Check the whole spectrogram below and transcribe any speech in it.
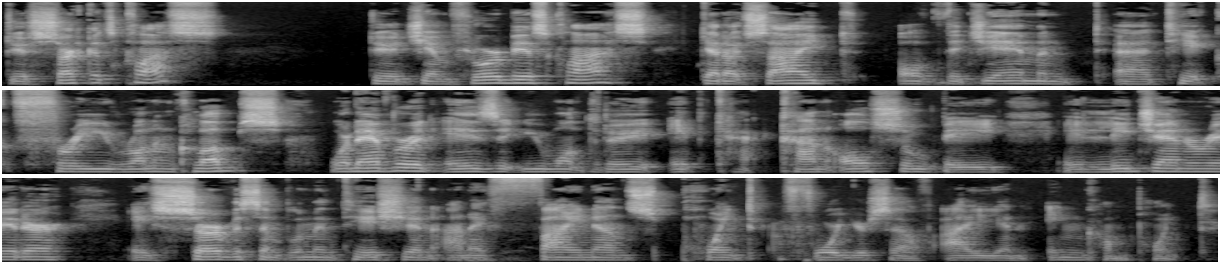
Do a circuits class, do a gym floor based class, get outside of the gym and uh, take free running clubs. Whatever it is that you want to do, it ca- can also be a lead generator, a service implementation, and a finance point for yourself, i.e., an income point.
